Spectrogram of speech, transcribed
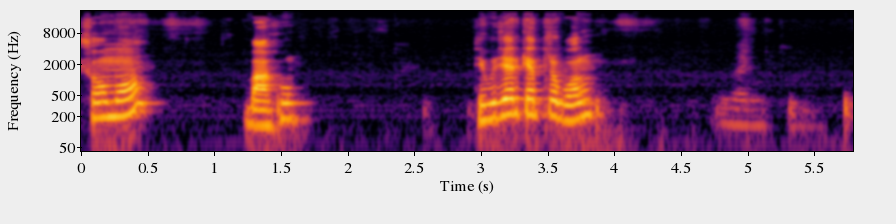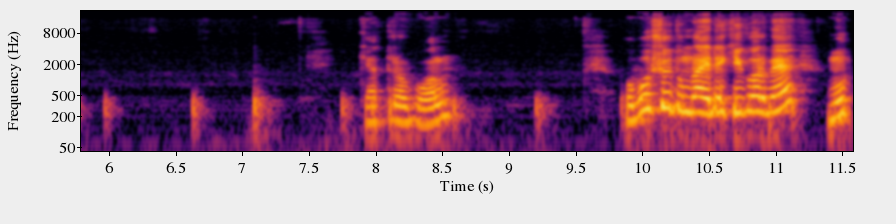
সম বাহু ত্রিভুজের ক্ষেত্রফল ক্ষেত্রফল অবশ্যই তোমরা এটা কি করবে? মুট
